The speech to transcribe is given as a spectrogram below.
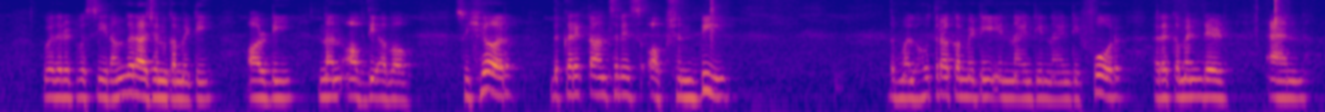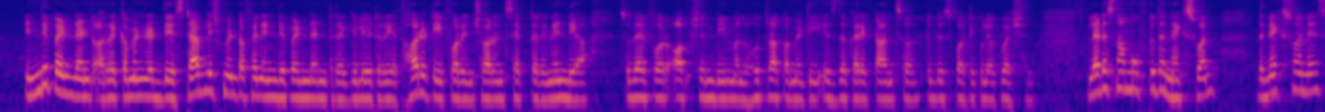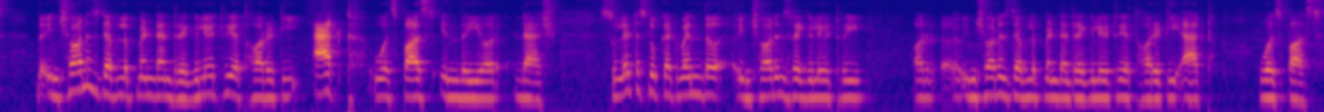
whether it was C. Rangarajan committee or D. None of the above. So here the correct answer is option B. The Malhotra committee in 1994 recommended an independent or recommended the establishment of an independent regulatory authority for insurance sector in India. So therefore option B Malhotra committee is the correct answer to this particular question. Let us now move to the next one. The next one is the Insurance Development and Regulatory Authority Act was passed in the year dash. So let us look at when the Insurance Regulatory or uh, Insurance Development and Regulatory Authority Act was passed.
